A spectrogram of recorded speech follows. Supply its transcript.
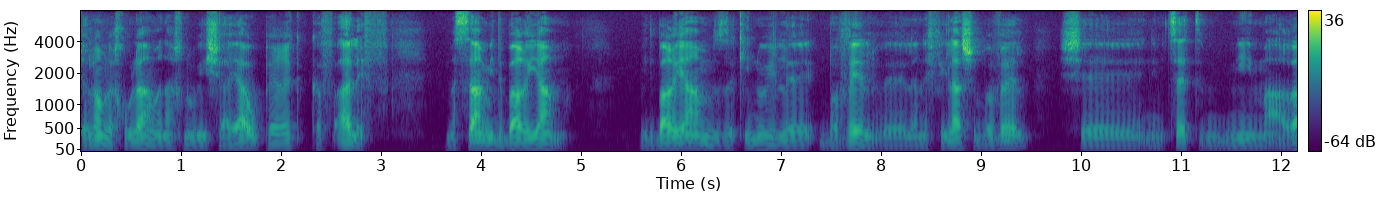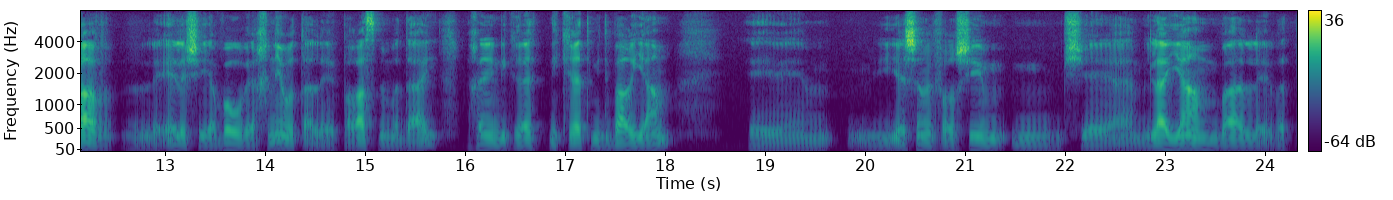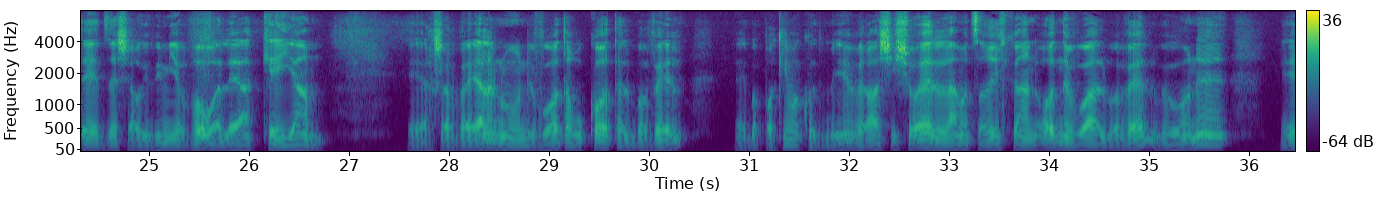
שלום לכולם, אנחנו בישעיהו פרק כ"א, מסע מדבר ים. מדבר ים זה כינוי לבבל ולנפילה שבבל, שנמצאת ממערב לאלה שיבואו ויכניעו אותה לפרס ממדי, לכן היא נקראת, נקראת מדבר ים. יש שם מפרשים שהמילה ים באה לבטא את זה שהאויבים יבואו עליה כים. עכשיו, היה לנו נבואות ארוכות על בבל בפרקים הקודמים, ורש"י שואל למה צריך כאן עוד נבואה על בבל, והוא עונה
